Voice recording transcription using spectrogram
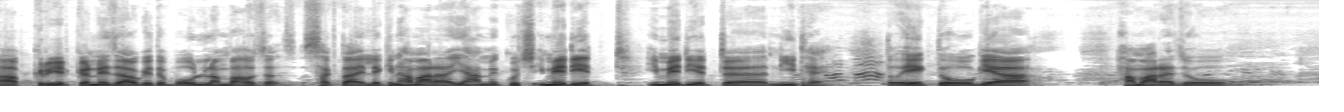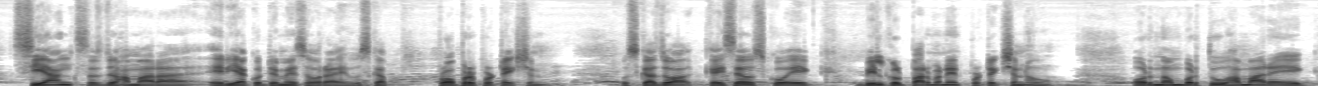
आप क्रिएट करने जाओगे तो बहुत लंबा हो सकता है, लेकिन हमारा यहाँ में कुछ इमीडिएट इमीडिएट नीड है। तो एक तो हो गया हमारा जो सियांग से जो हमारा एरिया को डैमेज हो रहा है, उसका प्रॉपर प्रोटेक्शन उसका जो कैसे उसको एक बिल्कुल परमानेंट प्रोटेक्शन हो। और नंबर टू, हमारे एक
